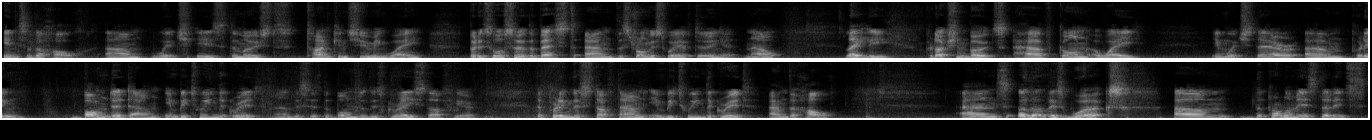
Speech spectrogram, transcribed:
into the hull, um, which is the most time consuming way, but it's also the best and the strongest way of doing it. Now, lately, production boats have gone away in which they're um, putting bonder down in between the grid, and this is the bonder, this grey stuff here, they're putting this stuff down in between the grid and the hull. And although this works, um, the problem is that it's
